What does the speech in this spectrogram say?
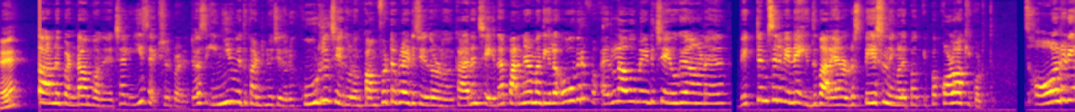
ഏ കാരണം ഇപ്പൊ ഉണ്ടാകാൻ പോകുന്നത് വെച്ചാൽ ഈ സെക്ഷൽ പ്രൊഡക്റ്റേഴ്സ് ഇനിയും ഇത് കണ്ടിന്യൂ ചെയ്തു കൂടുതൽ ചെയ്തു കംഫർട്ടബിൾ ആയിട്ട് ചെയ്തു തുടങ്ങും കാരണം ചെയ്താൽ പറഞ്ഞാൽ മതിയല്ലോ ഓവർ വൈറലാവാൻ വേണ്ടി ചെയ്യുകയാണ്. വിക്ടിംസിന് പിന്നെ ഇത് പറയാനുള്ള സ്പേസ് നിങ്ങൾ ഇപ്പൊ ഇപ്പൊ കൊളവാക്കി കൊടുത്തു. It's already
